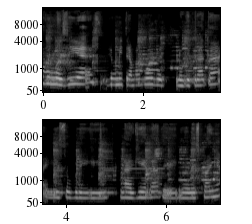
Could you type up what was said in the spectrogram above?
buenos días. Yo mi trabajo lo que trata es sobre la guerra de Nueva España.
